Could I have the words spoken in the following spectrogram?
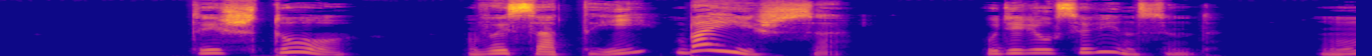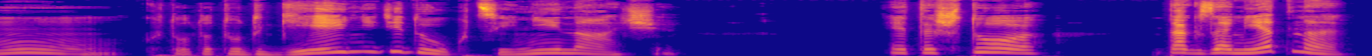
— Ты что, высоты боишься? — удивился Винсент. Кто-то тут гений дедукции, не иначе. Это что, так заметно?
